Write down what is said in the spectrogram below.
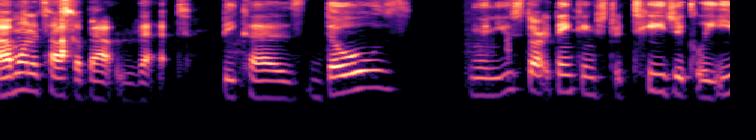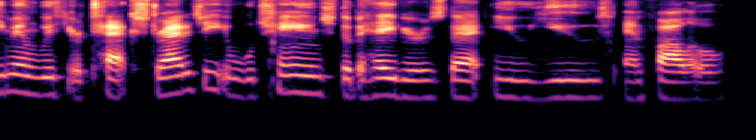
I want to talk about that because those, when you start thinking strategically, even with your tax strategy, it will change the behaviors that you use and follow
